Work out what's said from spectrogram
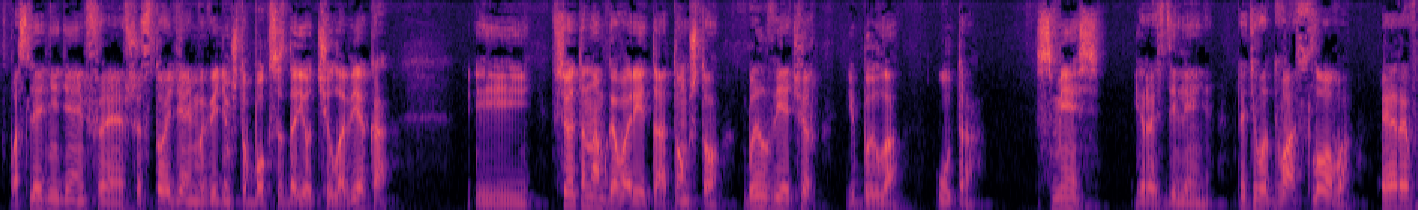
В последний день, в шестой день мы видим, что Бог создает человека, и все это нам говорит о том, что был вечер и было утро. Смесь и разделение. Вот эти вот два слова, эрев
